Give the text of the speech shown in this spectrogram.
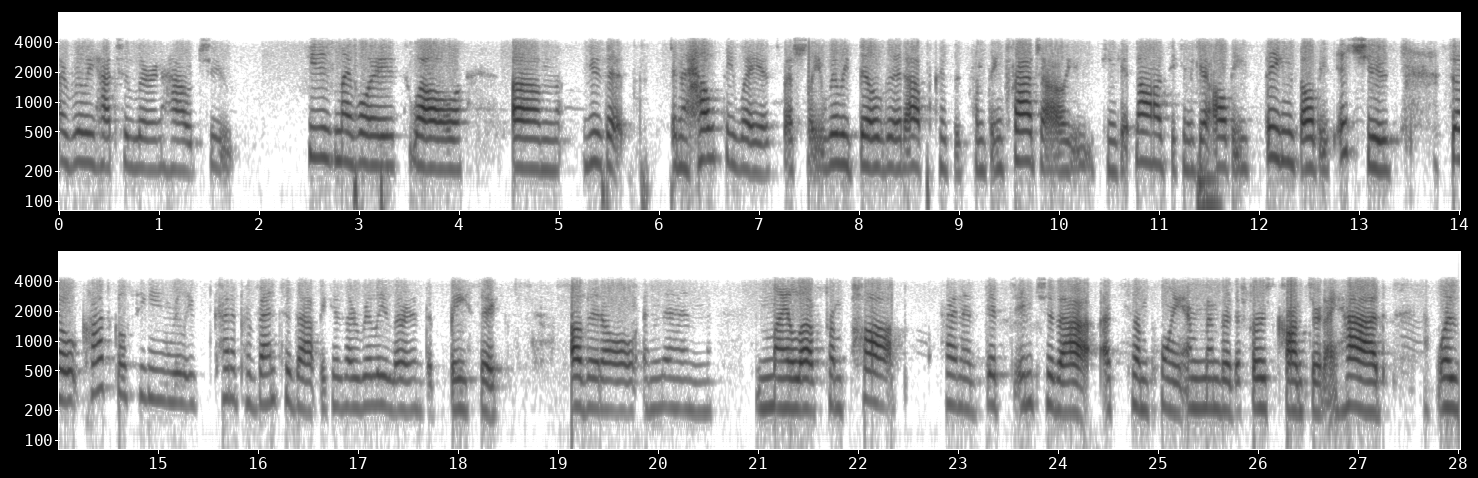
I really had to learn how to use my voice well, um, use it in a healthy way, especially really build it up because it's something fragile. You, can get nods, you can get all these things, all these issues. So classical singing really kind of prevented that because I really learned the basics of it all, and then my love from pop kind of dipped into that at some point. I remember the first concert I had was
